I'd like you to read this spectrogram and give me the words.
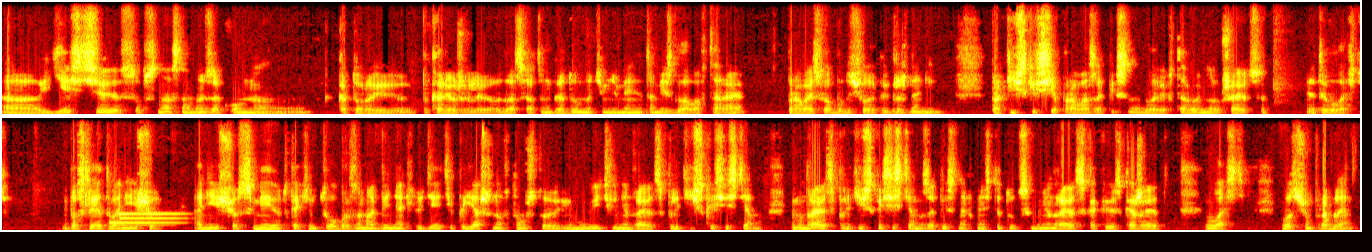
А, есть, собственно, основной закон, который покорежили в 2020 году, но тем не менее там есть глава вторая, права и свободы человека и гражданина. Практически все права, записаны в главе 2, нарушаются этой властью. И после этого они еще, они еще смеют каким-то образом обвинять людей типа Яшина в том, что ему, видите ли, не нравится политическая система. Ему нравится политическая система, записанная в Конституции, ему не нравится, как ее искажает власть. Вот в чем проблема.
